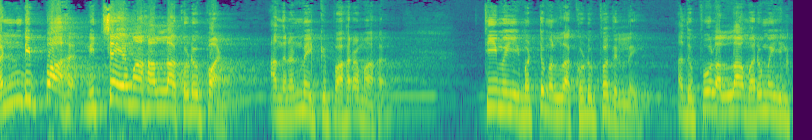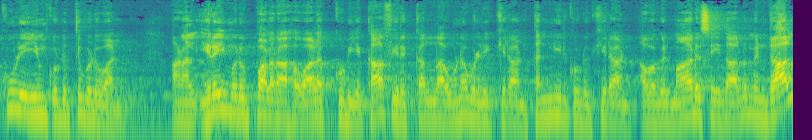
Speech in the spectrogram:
கண்டிப்பாக நிச்சயமாக அல்லாஹ் கொடுப்பான். அந்த நன்மைக்கு பகரமாக தீமையை மட்டும் அல்லாஹ் கொடுப்பதில்லை. அதுபோல் அல்லாஹ் மறுமையில் கூலியையும் கொடுத்து விடுவான். ஆனால் இறை மறுப்பாளராக வாழக்கூடிய காஃபிருக்கு அல்லாஹ் உணவளிக்கிறான் தண்ணீர் கொடுக்கிறான். அவர்கள் மாறு செய்தாலும் என்றால்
